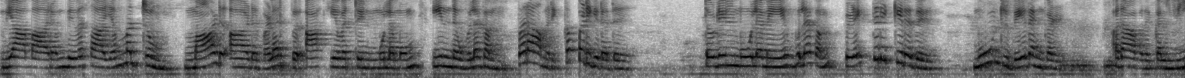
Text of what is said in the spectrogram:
வியாபாரம் விவசாயம் மற்றும் மாடு ஆடு வளர்ப்பு ஆகியவற்றின் மூலமும் இந்த உலகம் பராமரிக்கப்படுகிறது. தொழில் மூலமே உலகம் பிழைத்திருக்கிறது. மூன்று வேதங்கள் அதாவது கல்வி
